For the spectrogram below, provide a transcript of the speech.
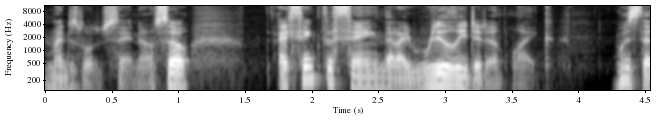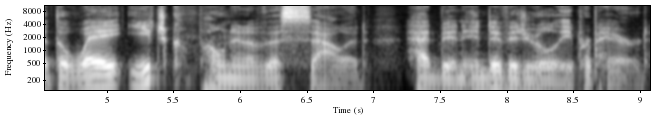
might as well just say it now. So, I think the thing that I really didn't like was that the way each component of this salad had been individually prepared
